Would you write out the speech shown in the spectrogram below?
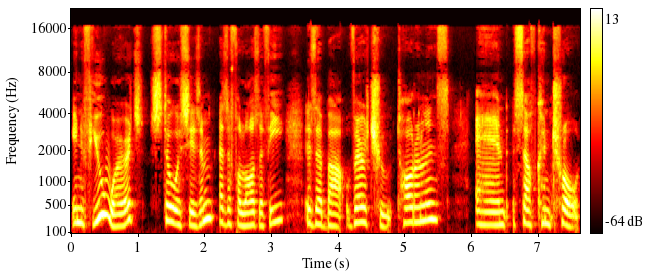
In a few words, Stoicism as a philosophy is about virtue, tolerance, and self control.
